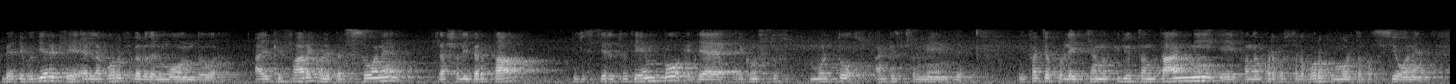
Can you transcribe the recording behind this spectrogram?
Beh, devo dire che è il lavoro più bello del mondo, hai a che fare con le persone, ti lascia libertà gestire il tuo tempo ed è riconosciuto molto anche socialmente. Infatti ho colleghi che hanno più di 80 anni e fanno ancora questo lavoro con molta passione.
